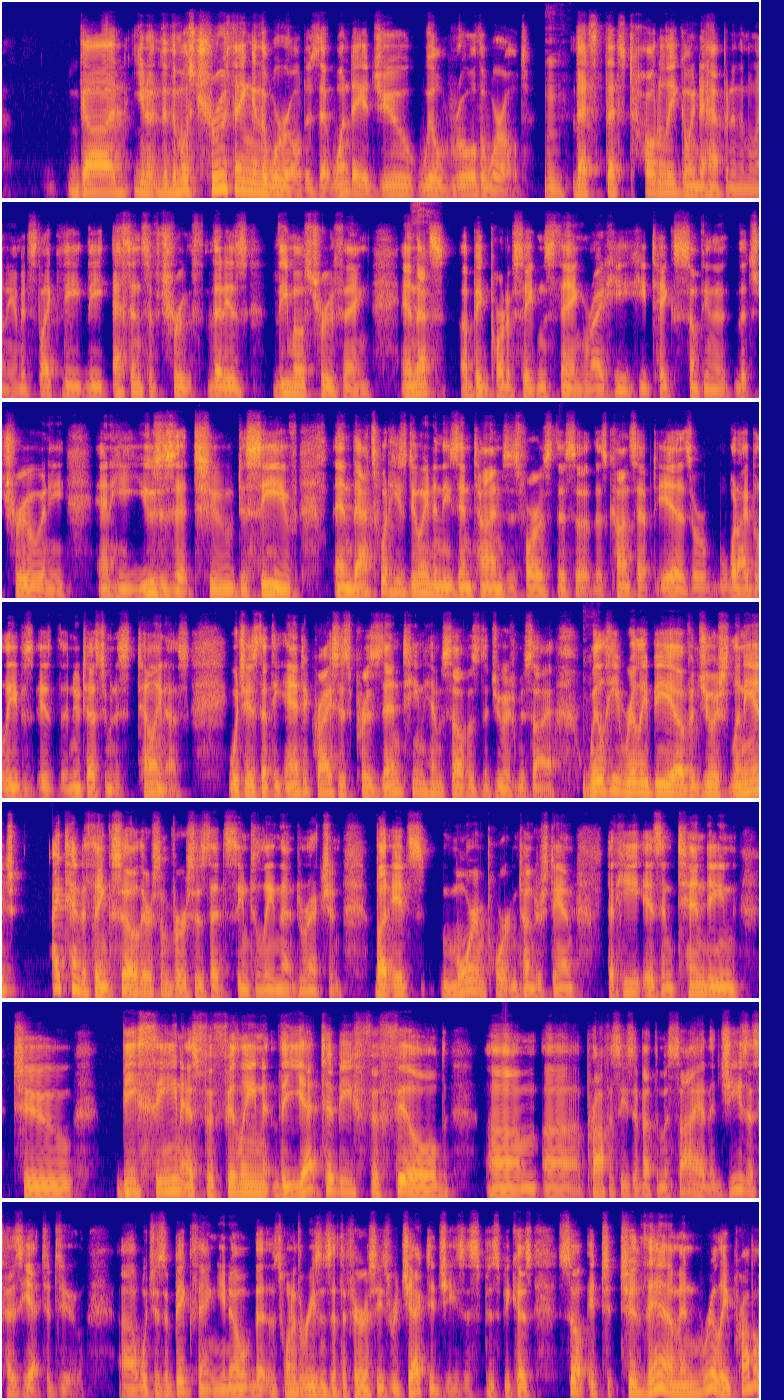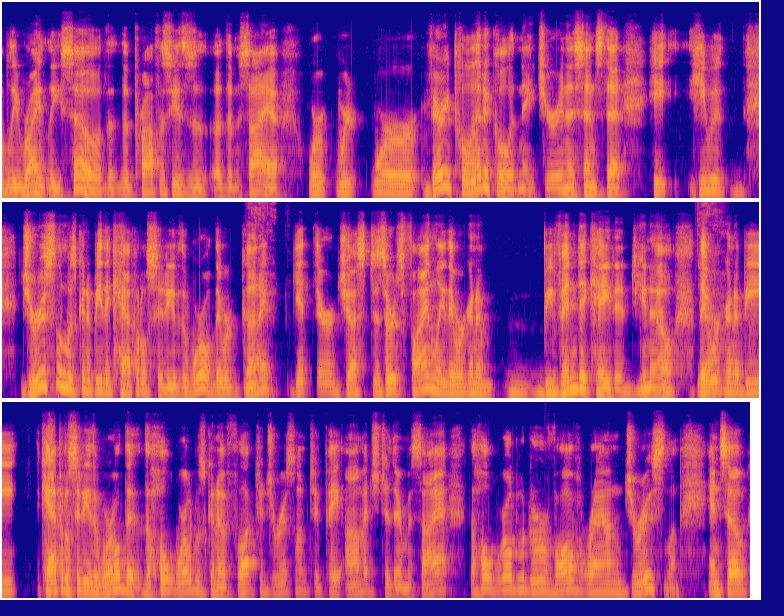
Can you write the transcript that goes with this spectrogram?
God, you know, the, the, most true thing in the world is that one day a Jew will rule the world. Mm. That's that's totally going to happen in the millennium. It's like the the essence of truth that is the most true thing, and yeah. that's a big part of Satan's thing, right? He he takes something that, that's true and he and he uses it to deceive, and that's what he's doing in these end times, as far as this uh, this concept is, or what I believe is, is the New Testament is telling us, which is that the Antichrist is presenting himself as the Jewish Messiah. Mm. Will he really be of a Jewish lineage? I tend to think so. There are some verses that seem to lean that direction. But it's more important to understand that he is intending to be seen as fulfilling the yet to be fulfilled um, uh, prophecies about the Messiah that Jesus has yet to do, uh, which is a big thing. You know, that's one of the reasons that the Pharisees rejected Jesus, is because so it, to them, and really probably rightly so, the, the prophecies of the Messiah were, were were very political in nature, in the sense that he he was Jerusalem was going to be the capital city of the world. They were going right. to get their just desserts. Finally, they were going to be vindicated. You know, they yeah. were going to be the capital city of the world, the, the whole world was going to flock to Jerusalem to pay homage to their Messiah. The whole world would revolve around Jerusalem. And so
